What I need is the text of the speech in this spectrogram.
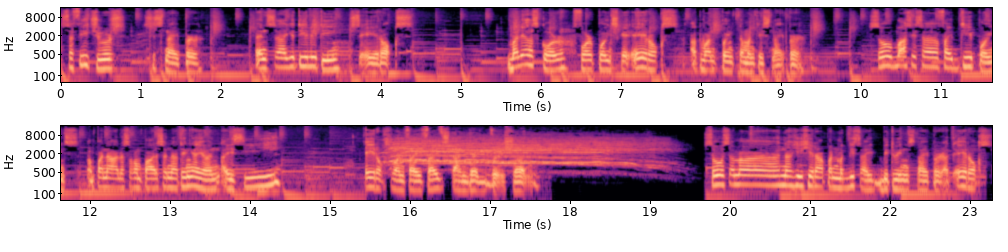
Sa features, si Sniper. And sa utility, si Aerox. Bali ang score, 4 points kay Aerox at 1 point naman kay Sniper. So base sa 5 key points, ang panalo sa comparison natin ngayon ay si Aerox 155 standard version. So sa mga nahihirapan mag-decide between Sniper at Aerox,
